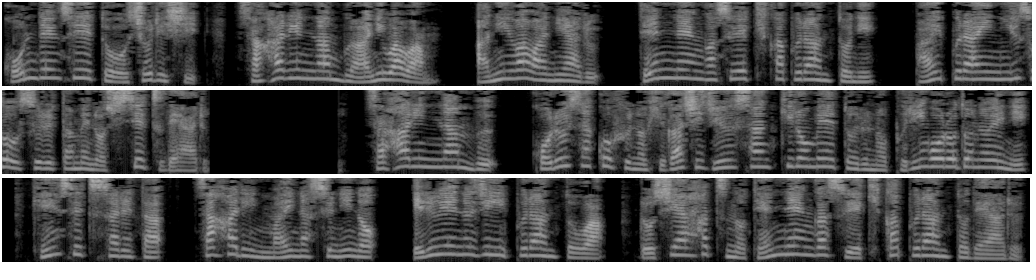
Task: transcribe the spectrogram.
コンデンセートを処理し、サハリン南部アニワ湾、アニワ湾にある天然ガス液化プラントにパイプライン輸送するための施設である。サハリン南部、コルサコフの東 13km のプリゴロドの絵に建設されたサハリン -2 の LNG プラントはロシア発の天然ガス液化プラントである。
